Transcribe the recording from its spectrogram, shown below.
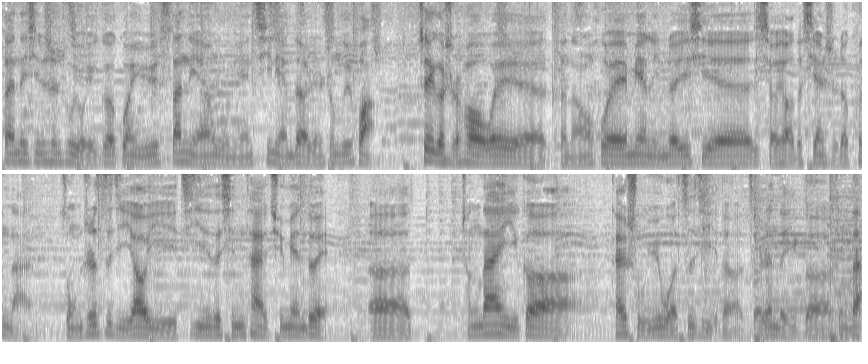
在内心深处有一个关于三年、五年、七年的人生规划。这个时候，我也可能会面临着一些小小的现实的困难。总之，自己要以积极的心态去面对，呃，承担一个该属于我自己的责任的一个重担。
